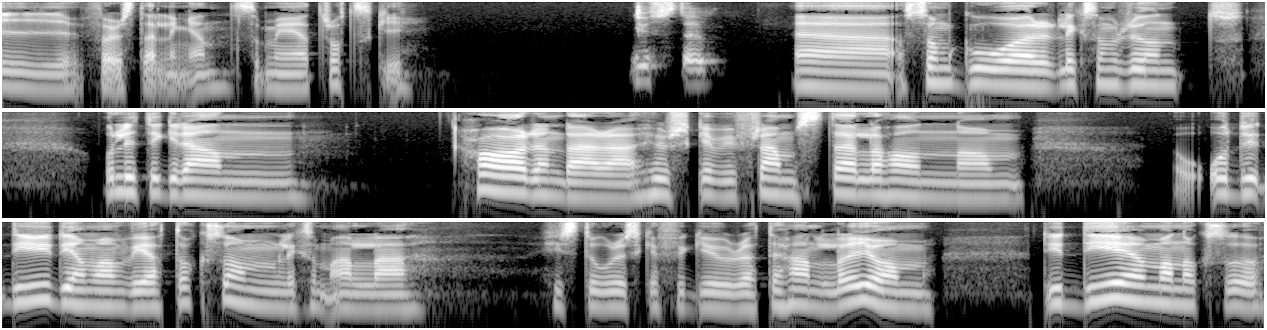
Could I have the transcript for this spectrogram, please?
i föreställningen som är Trotskij. Just det. Eh, som går liksom runt och lite grann har den där, hur ska vi framställa honom? Och det, det är ju det man vet också om liksom alla historiska figurer, att det handlar ju om det är det man också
